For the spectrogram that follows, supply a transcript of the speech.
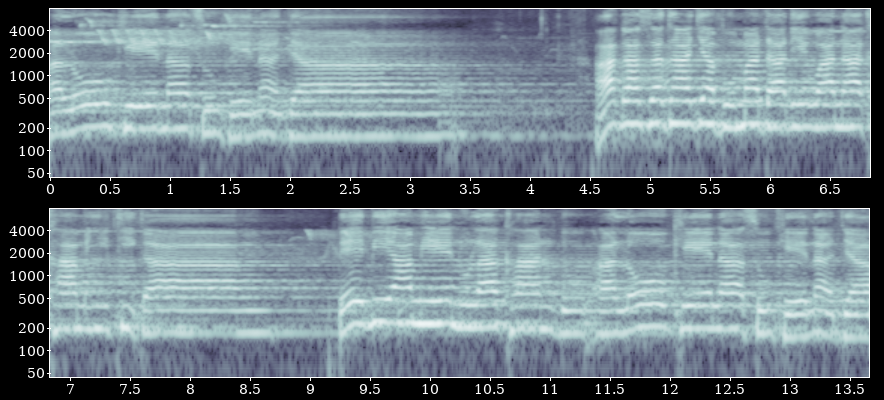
อโลเคนะสุเคนะจา အာကာသထာကြပုမတာဒေဝနာခာမိတိကာတေပိအမေနုလာခန္တုအလောခေနသုခေနကြာ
